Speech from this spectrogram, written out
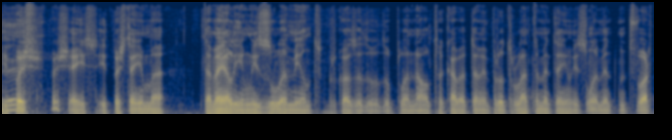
E depois, pois é isso. E depois tem uma também ali um isolamento por causa do, do Planalto, acaba também, por outro lado, também tem um isolamento muito forte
